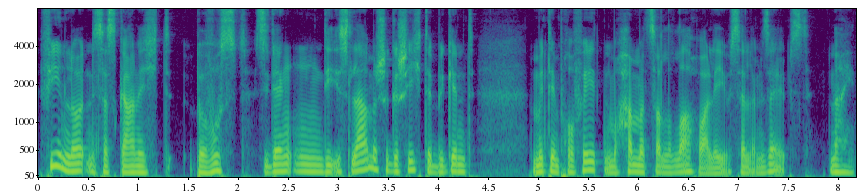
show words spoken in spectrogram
Vielen Leuten ist das gar nicht bewusst. Sie denken, die islamische Geschichte beginnt mit dem Propheten Muhammad sallallahu alaihi wasallam selbst. Nein.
